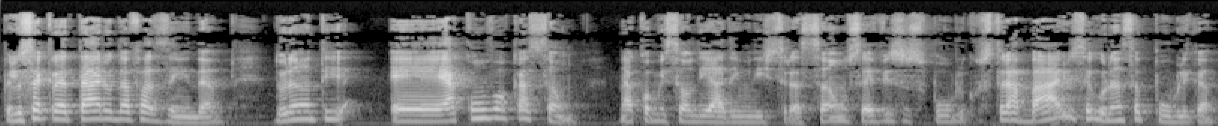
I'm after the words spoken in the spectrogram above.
pelo secretário da Fazenda durante é, a convocação na Comissão de Administração, Serviços Públicos, Trabalho e Segurança Pública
